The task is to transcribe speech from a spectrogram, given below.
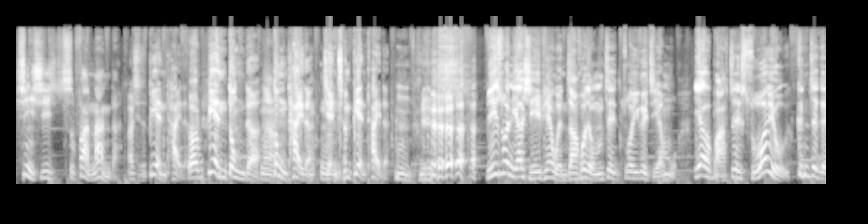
信息是泛滥的，而且是变态的，呃，变动的、动态的，简称变态的。嗯，比如说你要写一篇文章，或者我们这做一个节目，要把这所有跟这个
